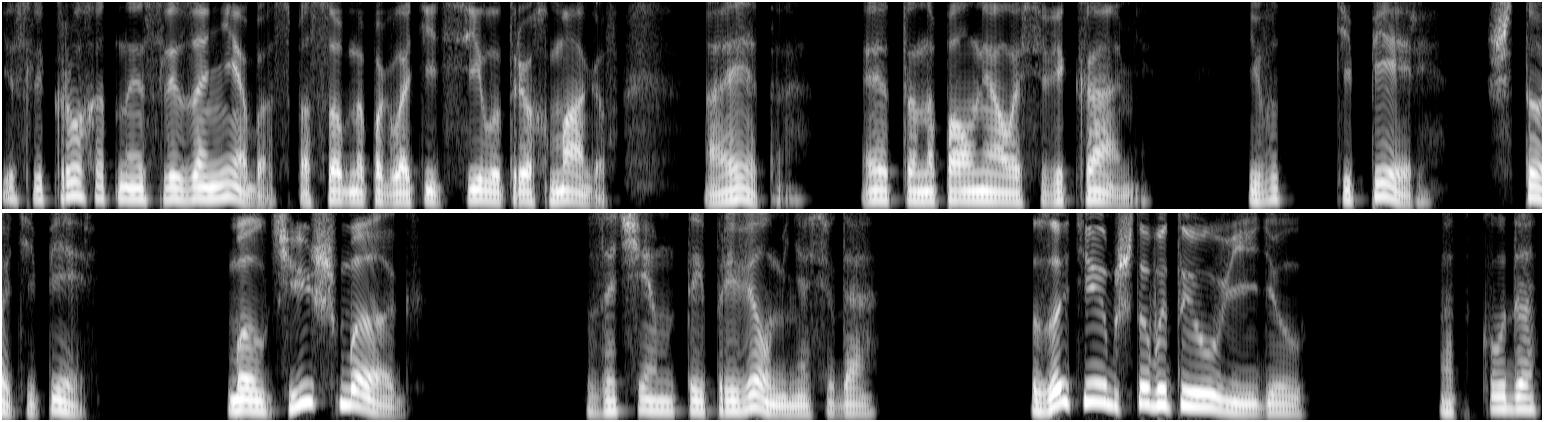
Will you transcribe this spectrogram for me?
если крохотная слеза неба способна поглотить силу трех магов, а это, это наполнялось веками. И вот теперь, что теперь? Молчишь, маг? Зачем ты привел меня сюда? Затем, чтобы ты увидел. Откуда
